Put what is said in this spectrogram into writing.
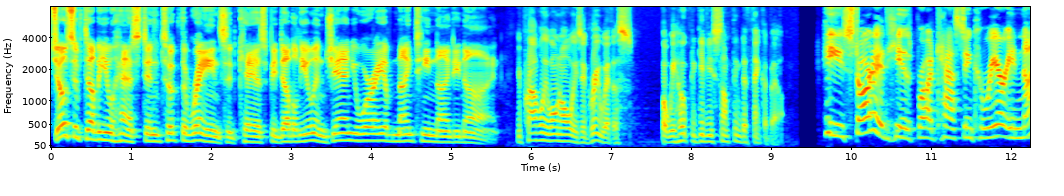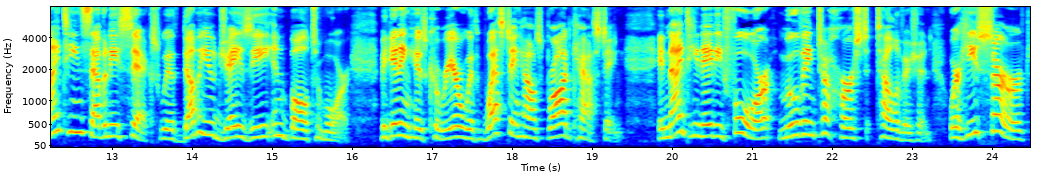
Joseph W. Heston took the reins at KSBW in January of 1999. You probably won't always agree with us, but we hope to give you something to think about. He started his broadcasting career in 1976 with WJZ in Baltimore, beginning his career with Westinghouse Broadcasting. In 1984, moving to Hearst Television, where he served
